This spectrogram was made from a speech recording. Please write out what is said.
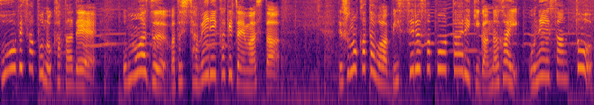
神戸サポの方で思わず私喋りかけちゃいました。でその方はヴィッセルサポーター歴が長いお姉さんと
